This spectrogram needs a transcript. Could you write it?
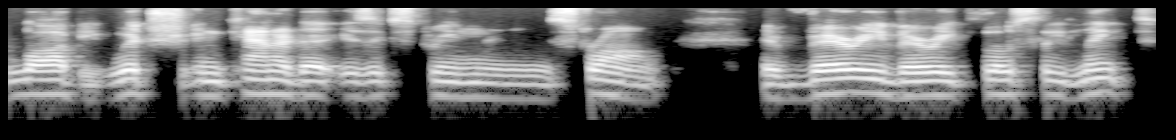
lobby, which in Canada is extremely strong. They're very, very closely linked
